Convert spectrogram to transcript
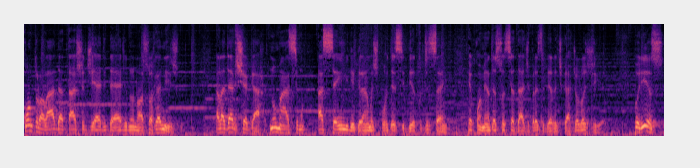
controlada a taxa de LDL no nosso organismo. Ela deve chegar, no máximo, a 100 miligramas por decilitro de sangue, recomenda a Sociedade Brasileira de Cardiologia. Por isso,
